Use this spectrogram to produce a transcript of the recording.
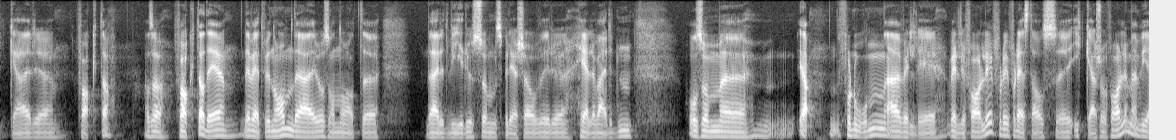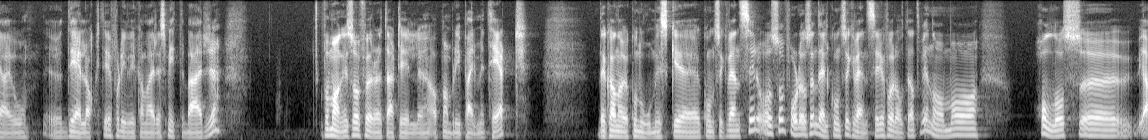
ikke er fakta. Altså, fakta, det, det, vet vi nå om. Det er jo sånn nå at det er et virus som sprer seg over hele verden. Og som ja, for noen er veldig, veldig farlig. For de fleste av oss ikke er så farlig, men vi er jo delaktige fordi vi kan være smittebærere. For mange så fører dette til at man blir permittert det kan ha økonomiske konsekvenser, og så får det også en del konsekvenser i forhold til at vi nå må holde oss ja,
